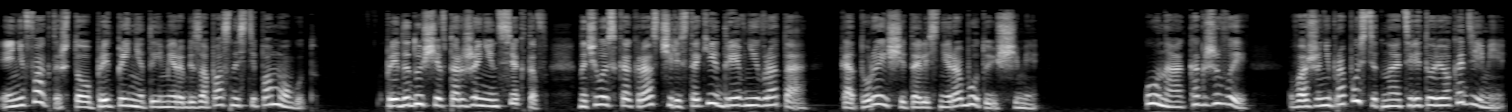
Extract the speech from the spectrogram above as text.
И не факт, что предпринятые меры безопасности помогут. Предыдущее вторжение инсектов началось как раз через такие древние врата, которые считались неработающими. «Уна, как же вы? Вас же не пропустят на территорию Академии?»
